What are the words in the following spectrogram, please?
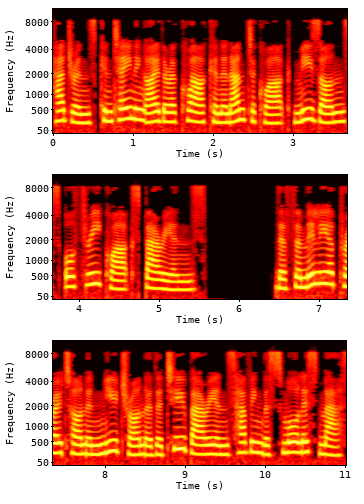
hadrons containing either a quark and an antiquark mesons or three quarks baryons. The familiar proton and neutron are the two baryons having the smallest mass.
